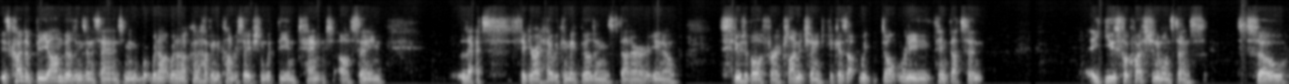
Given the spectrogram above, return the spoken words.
is kind of beyond buildings in a sense. I mean we're not we're not kind of having the conversation with the intent of saying let's figure out how we can make buildings that are, you know, suitable for climate change because we don't really think that's an, a useful question in one sense. So,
